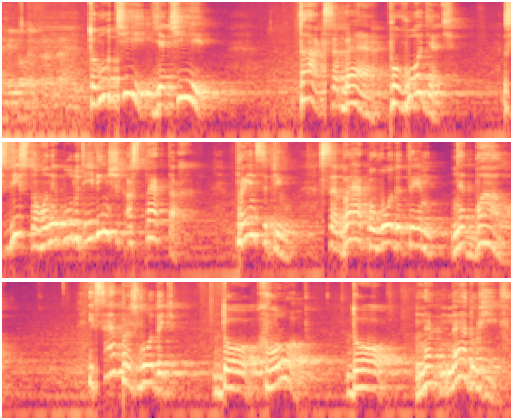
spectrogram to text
а не только страдание. Тому ті, які так себе поводять, звісно, вони будуть і в інших аспектах принципів себе поводити недбало. І це призводить до хвороб, до недугів.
